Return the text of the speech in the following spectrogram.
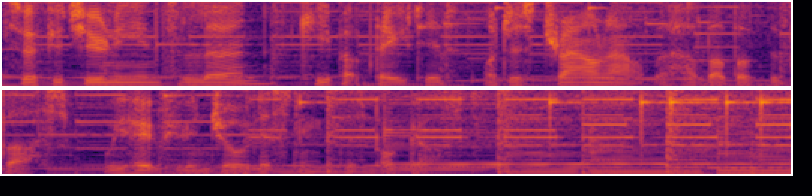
So if you're tuning in to learn, keep updated, or just drown out the hubbub of the bus, we hope you enjoy listening to this podcast.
